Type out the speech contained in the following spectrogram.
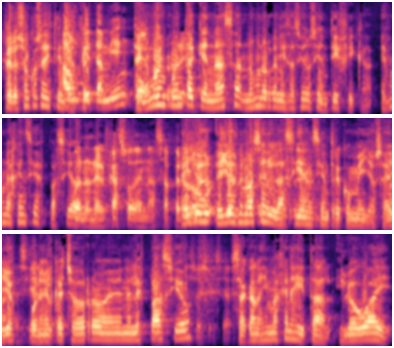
Pero son cosas distintas. Aunque también Tenemos en cuenta que NASA no es una organización científica, es una agencia espacial. Bueno, en el caso de NASA. Pero ellos no- ellos hacen la ciencia, entre comillas. O sea, Vale, ellos ponen el cachorro en el espacio, sí es sacan las imágenes y tal. Y luego hay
